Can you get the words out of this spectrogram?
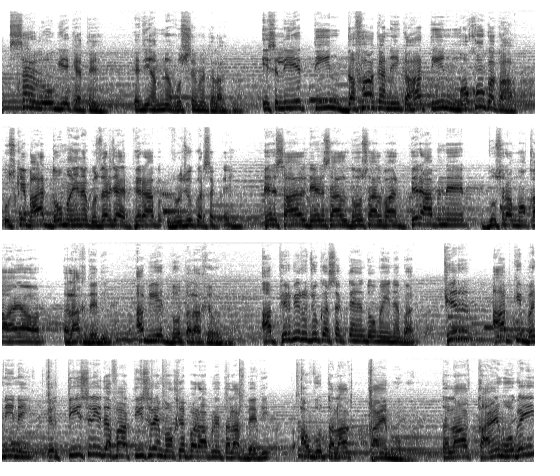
अक्सर लोग ये कहते हैं कि जी हमने गुस्से में तलाक दी इसलिए तीन दफ़ा का नहीं कहा, तीन मौकों का कहा। उसके बाद दो महीना गुजर जाए, फिर आप रुजू कर सकते हैं। फिर साल, डेढ़ साल, दो साल बाद फिर आपने दूसरा मौका आया और तलाक दे दी। अब ये दो तलाकें होगी आप फिर भी रुजू कर सकते हैं दो महीने बाद। फिर आपकी बनी नहीं। फिर तीसरी दफ़ा, तीसरे मौके पर आपने तलाक दे दी। तो अब वो तलाक कायम हो गई। तलाक कायम हो गई,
